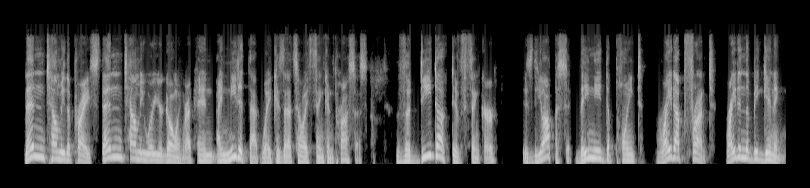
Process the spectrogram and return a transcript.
Then tell me the price. Then tell me where you're going, right? And I need it that way because that's how I think and process. The deductive thinker is the opposite. They need the point right up front, right in the beginning.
